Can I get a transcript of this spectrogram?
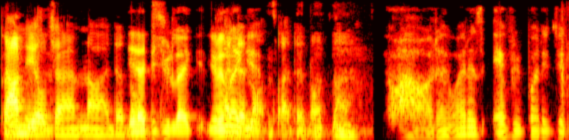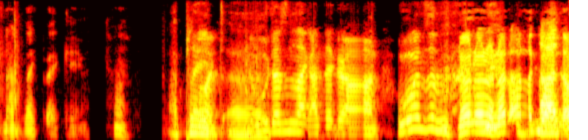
Downhill Jam. No, I did not. Yeah, did you like it? You didn't I like did it? not. I did not. No. Wow, why does everybody did not like that game? I played. Uh, Who doesn't like Underground? Who wants a No, no, no, not Underground. Tony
